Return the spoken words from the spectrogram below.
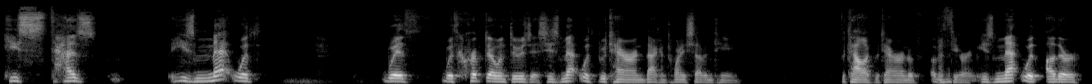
he's has he's met with with with crypto enthusiasts. He's met with Buterin back in 2017, Vitalik Buterin of, of mm-hmm. Ethereum. He's met with other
